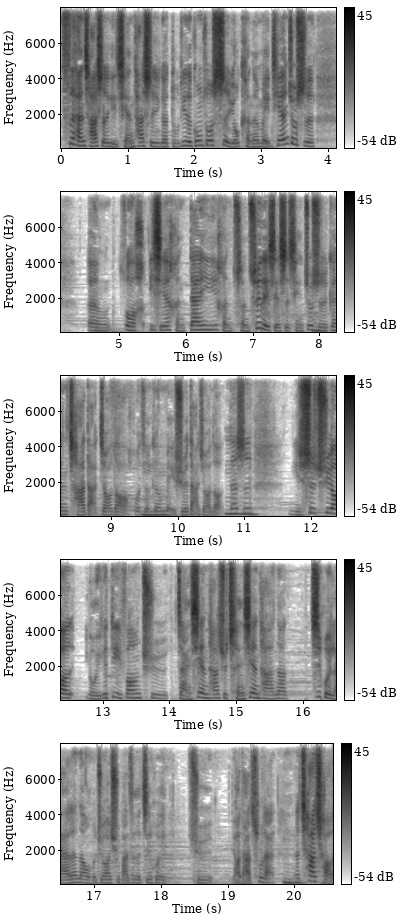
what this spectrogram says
四寒茶舍以前它是一个独立的工作室，有可能每天就是。嗯，做一些很单一、很纯粹的一些事情，就是跟茶打交道或者跟美学打交道。但是你是需要有一个地方去展现它、去呈现它。那机会来了，那我们就要去把这个机会去。表达出来，那恰巧，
